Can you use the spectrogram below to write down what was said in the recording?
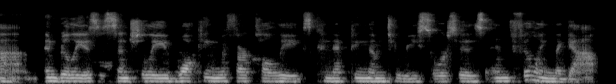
um, and really is essentially walking with our colleagues, connecting them to resources and filling the gap.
